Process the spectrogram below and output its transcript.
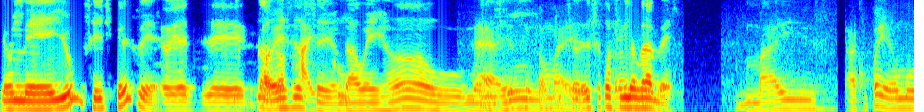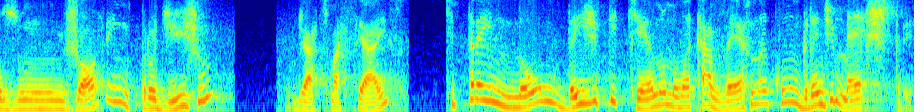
Eu leio, sei escrever. Eu ia dizer Não, God of esse eu sei, o da Wei Han, o É, Manjin, esses são mais. esse, esse eu consigo lembrar bem. Mas acompanhamos um jovem prodígio, de artes marciais que treinou desde pequeno numa caverna com um grande mestre.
